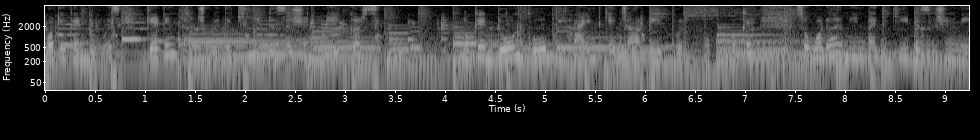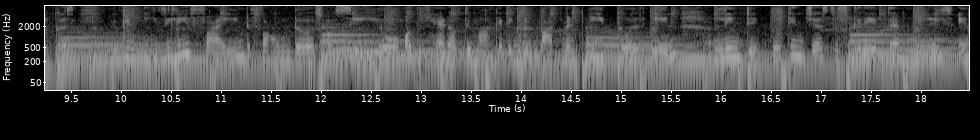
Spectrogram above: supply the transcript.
what you can do is get in touch with the key decision makers. Okay don't go behind hr people. Okay so what do i mean by the key decision makers? You can easily find founders or ceo or the head of the marketing department people in linkedin. You can just scrape their mails in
